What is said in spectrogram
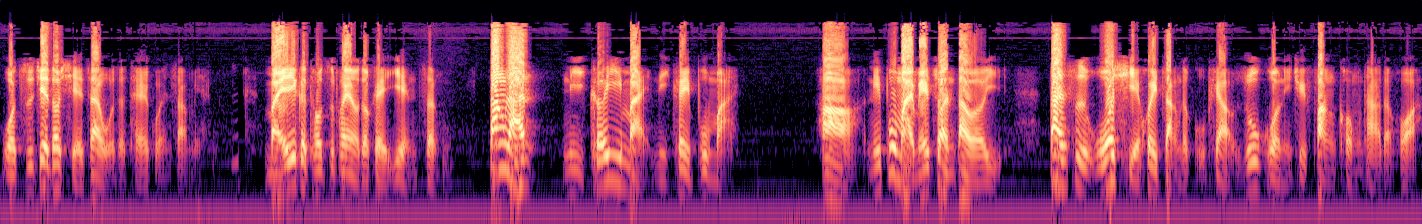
我直接都写在我的 Telegram 上面，每一个投资朋友都可以验证。当然，你可以买，你可以不买，啊，你不买没赚到而已。但是我写会涨的股票，如果你去放空它的话，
